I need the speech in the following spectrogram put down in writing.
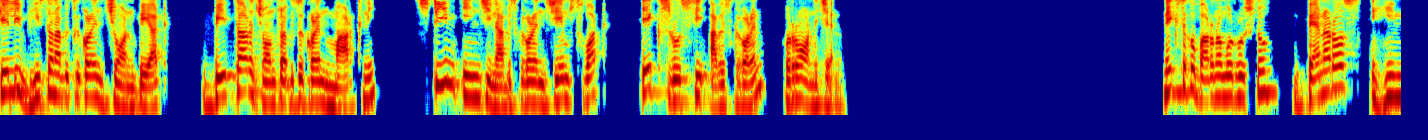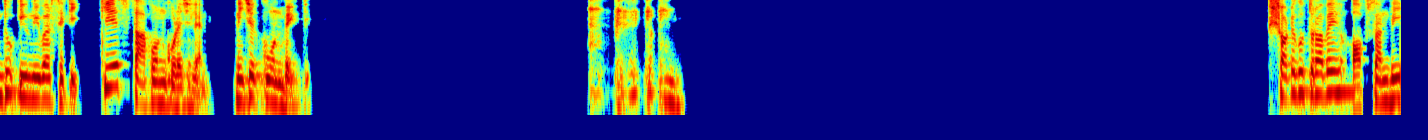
টেলিভিশন আবিষ্কার করেন জন বেয়ার্ড বেতার যন্ত্র আবিষ্কার করেন মার্কনি স্টিম ইঞ্জিন আবিষ্কার করেন জেমস ওয়াট এক্স রশ্মি আবিষ্কার করেন রনজেন নেক্সট দেখো বারো নম্বর প্রশ্ন, বেনারস হিন্দু ইউনিভার্সিটি কে স্থাপন করেছিলেন? নিচের কোন ব্যক্তি? সঠিক উত্তর হবে option B,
